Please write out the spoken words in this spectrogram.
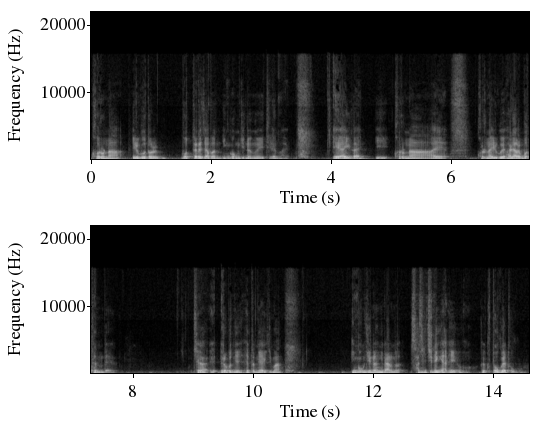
코로나 19를 못 때려잡은 인공지능의 딜레마예요. AI가 이 코로나에, 코로나 19에 활약을 못 했는데, 제가 여러 번 했던 이야기지만, 인공지능이라는 건 사실 지능이 아니에요. 그 도구야, 도구.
